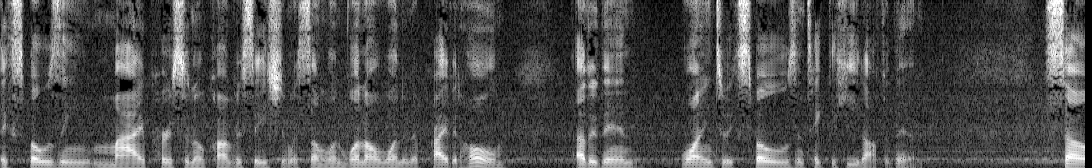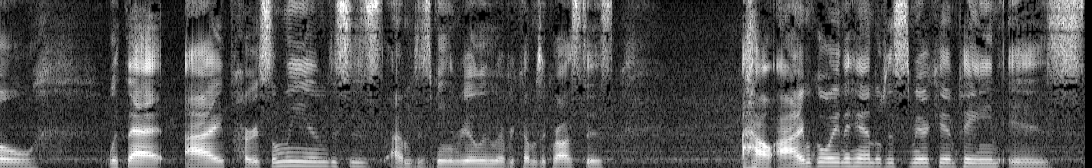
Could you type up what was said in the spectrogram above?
exposing my personal conversation with someone one on one in a private home other than wanting to expose and take the heat off of them. So, with that, I personally am this is I'm just being real with whoever comes across this how I'm going to handle this smear campaign is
